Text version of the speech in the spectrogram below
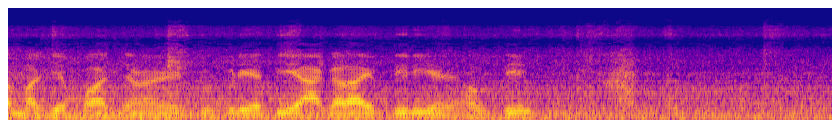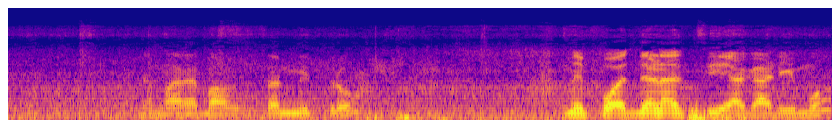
અમારી જે પાંચ જણાની ટુકડી હતી, આગળ આવતી રહી આવતી. ને મારા બાઉન્સર મિત્રો. ને પાંચ જણા છીએ આ ગાડીમાં.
